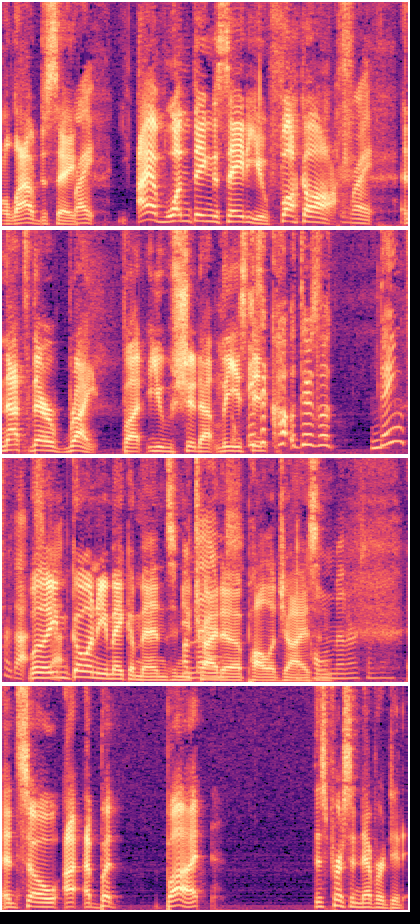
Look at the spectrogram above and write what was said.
allowed to say, Right. I have one thing to say to you, fuck off. Right. And that's their right. But you should at least Is in- it? Co- there's a name for that. well, step. you go and you make amends and you try to Amends. apologize. And, Atonement or something? and so, I- but, but this person never did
